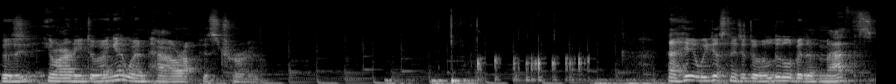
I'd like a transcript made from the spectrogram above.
because you're only doing it when power up is true. Now here we just need to do a little bit of maths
